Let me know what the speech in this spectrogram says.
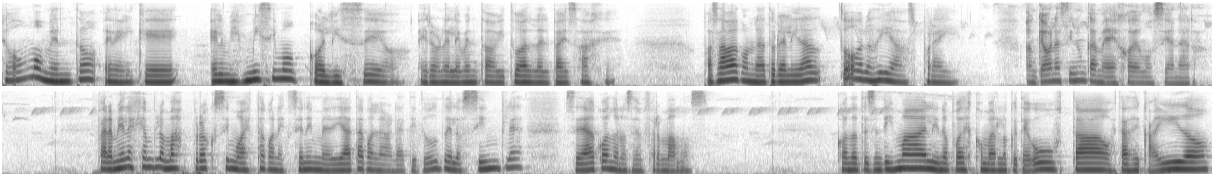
Llegó un momento en el que el mismísimo Coliseo era un elemento habitual del paisaje. Pasaba con naturalidad todos los días por ahí. Aunque aún así nunca me dejó de emocionar. Para mí el ejemplo más próximo a esta conexión inmediata con la gratitud de lo simple se da cuando nos enfermamos. Cuando te sentís mal y no puedes comer lo que te gusta, o estás decaído,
